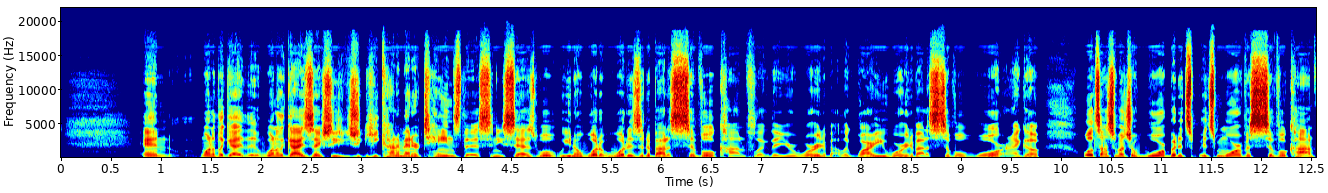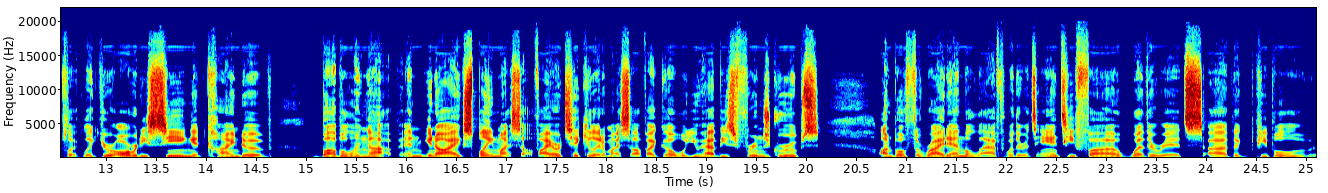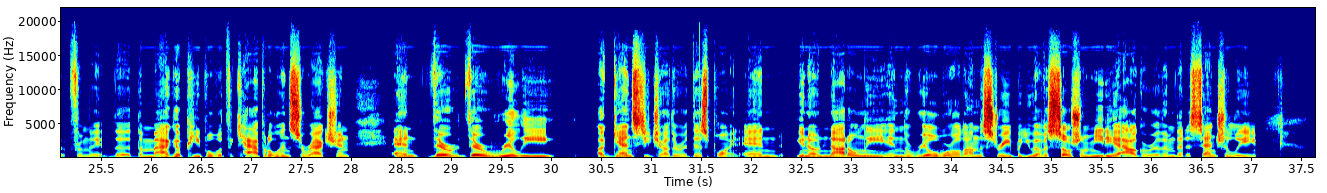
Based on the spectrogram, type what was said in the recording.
And one of the guys one of the guys actually he kind of entertains this and he says, "Well, you know, what what is it about a civil conflict that you're worried about? Like why are you worried about a civil war?" And I go, "Well, it's not so much a war, but it's it's more of a civil conflict. Like you're already seeing it kind of bubbling up." And you know, I explain myself. I articulated myself. I go, "Well, you have these fringe groups on both the right and the left, whether it's Antifa, whether it's uh, the people from the, the the MAGA people with the Capitol insurrection, and they're they're really against each other at this point. And you know, not only in the real world on the street, but you have a social media algorithm that essentially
